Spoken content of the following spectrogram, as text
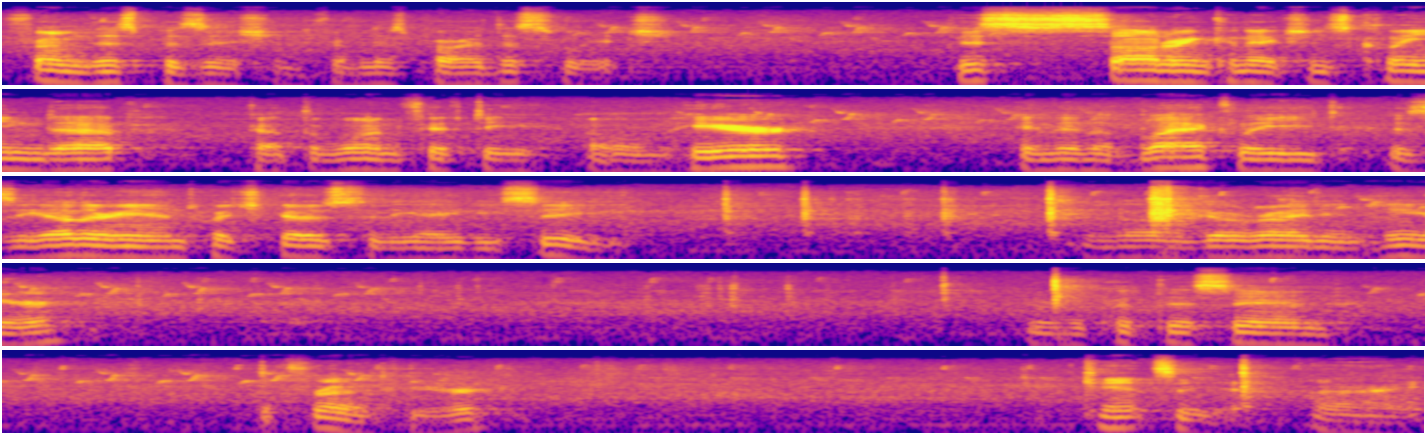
from this position, from this part of the switch. This soldering connection's cleaned up, got the 150 ohm here, and then a black lead is the other end which goes to the AVC. And I'll go right in here. Going to put this in the front here. Can't see it. Alright.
